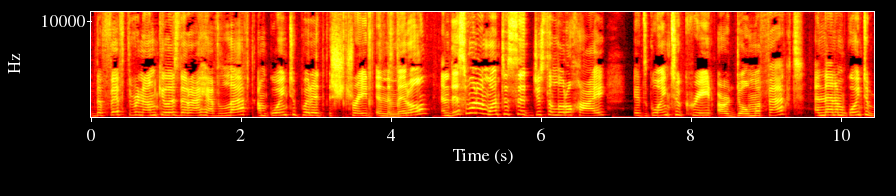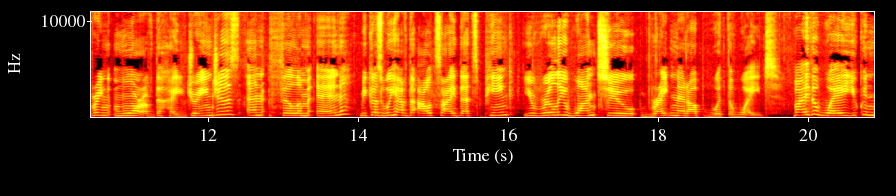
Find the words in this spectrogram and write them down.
The fifth ranunculus that I have left, I'm going to put it straight in the middle. And this one I want to sit just a little high It's going to create our dome effect. And then I'm going to bring more of the hydrangeas and fill them in. Because we have the outside that's pink, you really want to brighten it up with the white. By the way, you can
